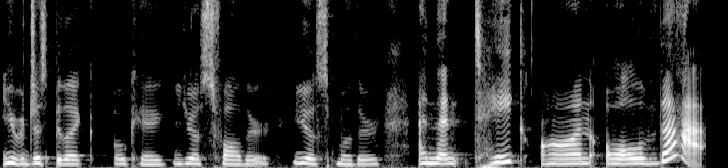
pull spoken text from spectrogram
you would just be like okay yes father yes mother and then take on all of that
